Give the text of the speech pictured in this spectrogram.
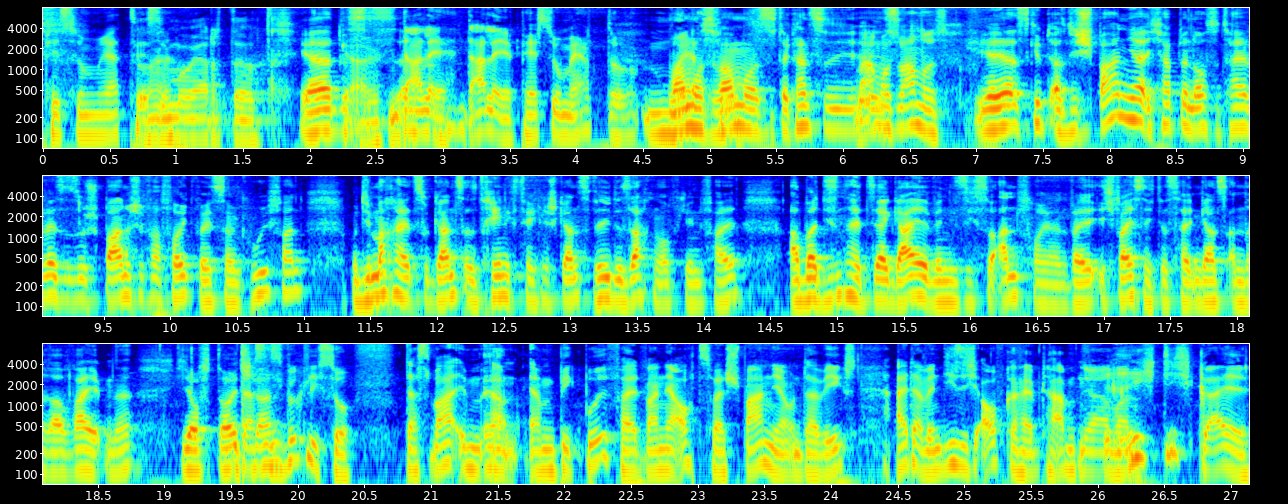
Peso Muerto. Peso Muerto. Ja, das Geil. ist. ähm, Dale, dale, Peso Muerto. Vamos, Muerto. vamos. Da kannst du. Vamos, vamos. Ja, ja, es gibt, also die Spanier, ich habe dann auch so teilweise so spanische verfolgt, weil ich es dann cool fand. Und die machen halt so ganz, also trainingstechnisch ganz wilde Sachen auf jeden Fall. Aber die sind halt sehr geil, wenn die sich so anfeuern, weil ich weiß nicht, das ist halt ein ganz anderer Vibe, ne? Hier auf Das Deutschland. ist wirklich so. Das war im Ja. am, am Big Bull Fight, waren ja auch zwei Spanier unterwegs. Alter, wenn die sich aufgehypt haben, Ja, richtig geil.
